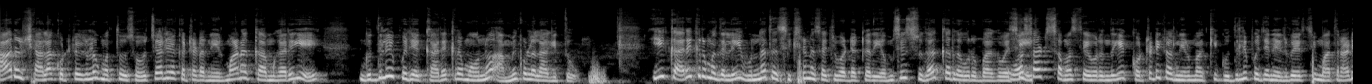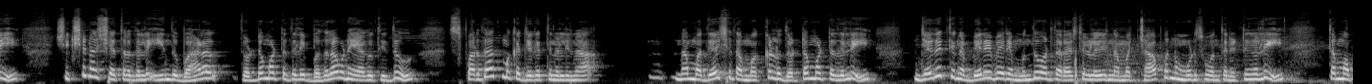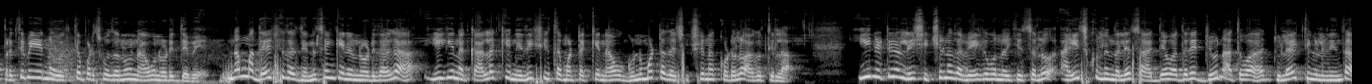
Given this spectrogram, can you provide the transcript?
ಆರು ಶಾಲಾ ಕೊಠಡಿಗಳು ಮತ್ತು ಶೌಚಾಲಯ ಕಟ್ಟಡ ನಿರ್ಮಾಣ ಕಾಮಗಾರಿಗೆ ಗುದ್ದಲಿ ಪೂಜೆ ಕಾರ್ಯಕ್ರಮವನ್ನು ಹಮ್ಮಿಕೊಳ್ಳಲಾಗಿತ್ತು. ಈ ಕಾರ್ಯಕ್ರಮದಲ್ಲಿ ಉನ್ನತ ಶಿಕ್ಷಣ ಸಚಿವ ಡಾಕ್ಟರ್ ಎಂ ಸಿ ಸುಧಾಕರ್ ಅವರು ಭಾಗವಹಿಸಿ ಹೊಸಾಟ್ ಸಂಸ್ಥೆಯವರೊಂದಿಗೆ ಕೊಠಡಿಗಳ ನಿರ್ಮಾಣಕ್ಕೆ ಗುದ್ದಲಿ ಪೂಜೆ ನೆರವೇರಿಸಿ ಮಾತನಾಡಿ, ಶಿಕ್ಷಣ ಕ್ಷೇತ್ರದಲ್ಲಿ ಇಂದು ಬಹಳ ದೊಡ್ಡ ಮಟ್ಟದಲ್ಲಿ ಬದಲಾವಣೆಯಾಗುತ್ತಿದ್ದು, ಸ್ಪರ್ಧಾತ್ಮಕ ಜಗತ್ತಿನಲ್ಲಿನ ನಮ್ಮ ದೇಶದ ಮಕ್ಕಳು ದೊಡ್ಡ ಮಟ್ಟದಲ್ಲಿ ಜಗತ್ತಿನ ಬೇರೆ ಬೇರೆ ಮುಂದುವರೆದ ರಾಷ್ಟ್ರಗಳಲ್ಲಿ ನಮ್ಮ ಛಾಪನ್ನು ಮೂಡಿಸುವಂಥ ನಿಟ್ಟಿನಲ್ಲಿ ತಮ್ಮ ಪ್ರತಿಭೆಯನ್ನು ವ್ಯಕ್ತಪಡಿಸುವುದನ್ನು ನಾವು ನೋಡಿದ್ದೇವೆ. ನಮ್ಮ ದೇಶದ ಜನಸಂಖ್ಯೆಯನ್ನು ನೋಡಿದಾಗ ಈಗಿನ ಕಾಲಕ್ಕೆ ನಿರೀಕ್ಷಿತ ಮಟ್ಟಕ್ಕೆ ನಾವು ಗುಣಮಟ್ಟದ ಶಿಕ್ಷಣ ಕೊಡಲು ಆಗುತ್ತಿಲ್ಲ. ಈ ನಿಟ್ಟಿನಲ್ಲಿ ಶಿಕ್ಷಣದ ವೇಗವನ್ನು ಹೆಚ್ಚಿಸಲು ಹೈಸ್ಕೂಲಿನಿಂದಲೇ ಸಾಧ್ಯವಾದರೆ ಜೂನ್ ಅಥವಾ ಜುಲೈ ತಿಂಗಳಿನಿಂದ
